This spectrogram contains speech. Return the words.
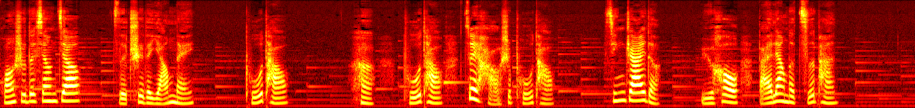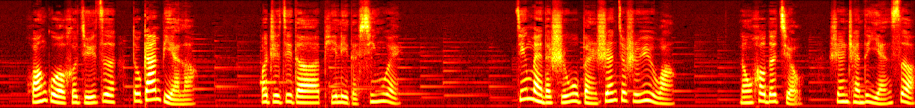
黄熟的香蕉，紫赤的杨梅，葡萄，呵，葡萄最好是葡萄。新摘的，雨后白亮的瓷盘。黄果和橘子都干瘪了，我只记得皮里的腥味。精美的食物本身就是欲望，浓厚的酒，深沉的颜色，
